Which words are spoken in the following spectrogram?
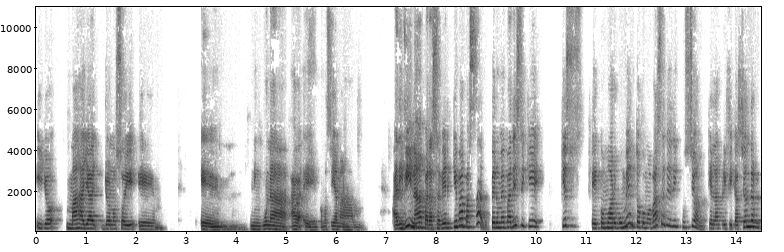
y yo, más allá, yo no soy eh, eh, ninguna, ah, ¿cómo se llama?, adivina para saber qué va a pasar, pero me parece que, que es como argumento, como base de discusión, que la amplificación de,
